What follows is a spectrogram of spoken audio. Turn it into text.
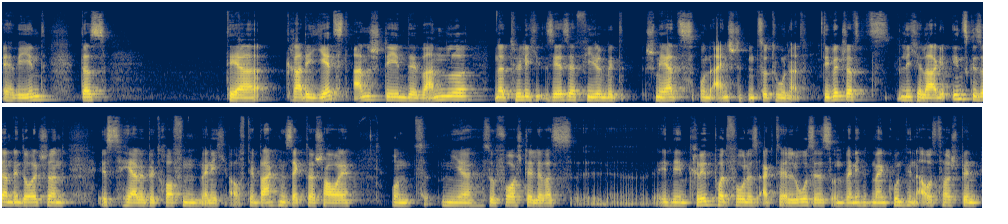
erwähnt, dass der gerade jetzt anstehende Wandel natürlich sehr, sehr viel mit Schmerz und Einschnitten zu tun hat. Die wirtschaftliche Lage insgesamt in Deutschland ist herbe betroffen, wenn ich auf den Bankensektor schaue und mir so vorstelle, was äh, in den Kreditportfolios aktuell los ist und wenn ich mit meinen Kunden in Austausch bin,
